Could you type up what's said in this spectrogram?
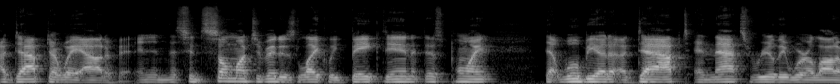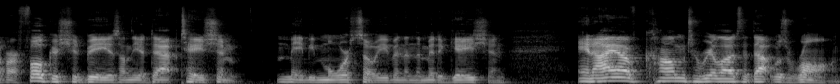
adapt our way out of it. And the, since so much of it is likely baked in at this point, that we'll be able to adapt. And that's really where a lot of our focus should be is on the adaptation maybe more so even than the mitigation. And I have come to realize that that was wrong.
